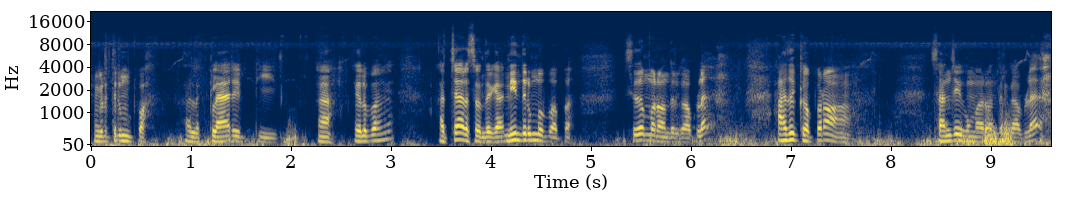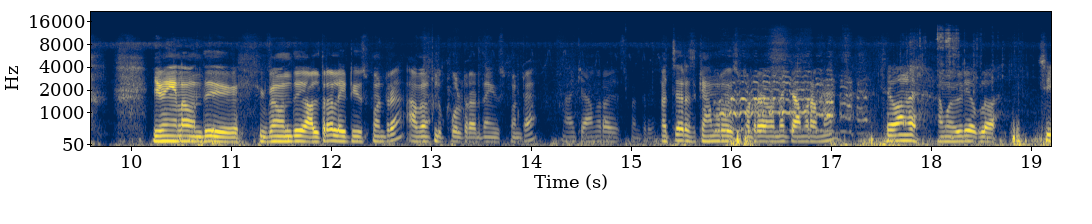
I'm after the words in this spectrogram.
இங்கிட்ட திரும்பப்பா. அதில் கிளாரிட்டி ஆ இதில் பாருங்க அச்சாரஸ் வந்திருக்கா. நீ திரும்ப பாப்பா. சிதம்பரம் வந்திருக்காப்புல. அதுக்கப்புறம் சஞ்சய்குமார் வந்திருக்காப்புல. இவங்கெல்லாம் வந்து இவன் வந்து அல்ட்ரா லைட் யூஸ் பண்ணுறேன் அவன் வந்து போல்ட்ராட் தான் யூஸ் பண்ணுறேன் நான் கேமரா யூஸ் பண்ணுறேன் அச்சாரஸ் கேமரா யூஸ் பண்ணுறேன் அவன் தான் கேமராமேன் சரி வாங்க நம்ம வீடியோக்குள்ள சி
